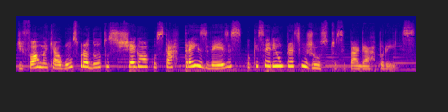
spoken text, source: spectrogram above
de forma que alguns produtos chegam a custar três vezes o que seria um preço justo se pagar por eles.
